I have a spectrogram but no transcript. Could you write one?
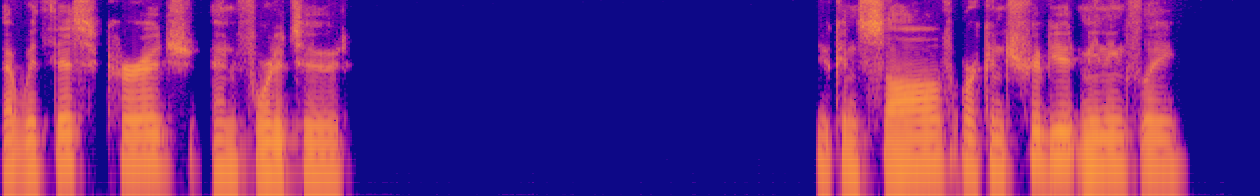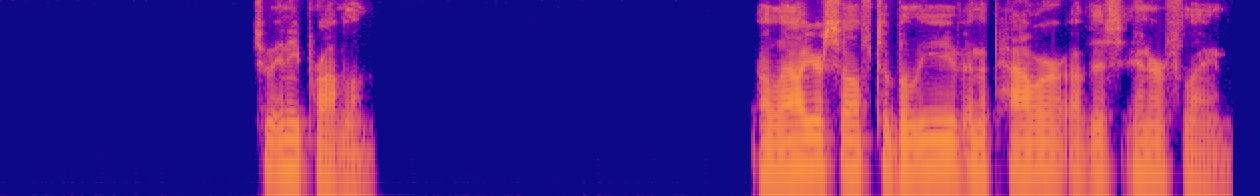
that with this courage and fortitude, you can solve or contribute meaningfully to any problem. Allow yourself to believe in the power of this inner flame.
